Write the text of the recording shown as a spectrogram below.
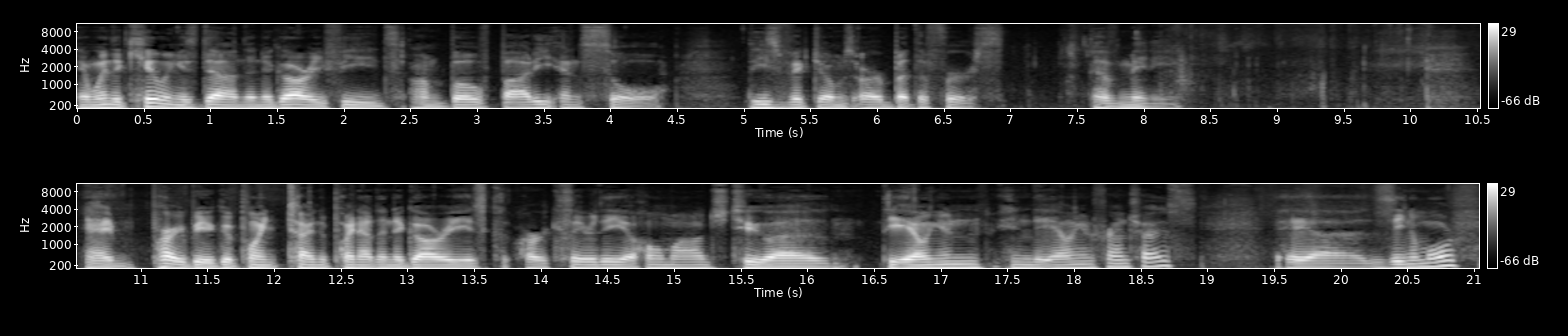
And when the killing is done, the N'Garai feeds on both body and soul. These victims are but the first of many. And it'd probably be a good point time to point out the N'Garai is are clearly a homage to uh, the Alien in the Alien franchise, a uh, xenomorph,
